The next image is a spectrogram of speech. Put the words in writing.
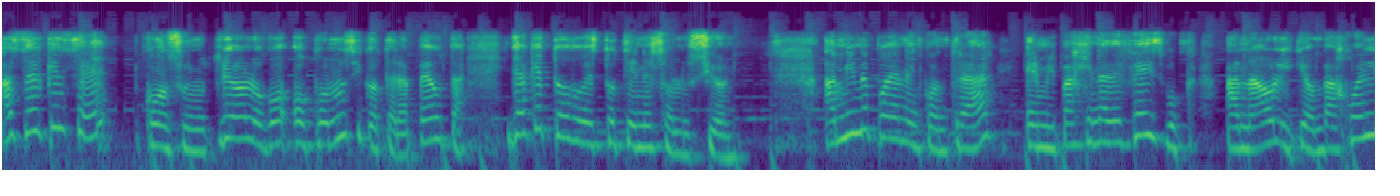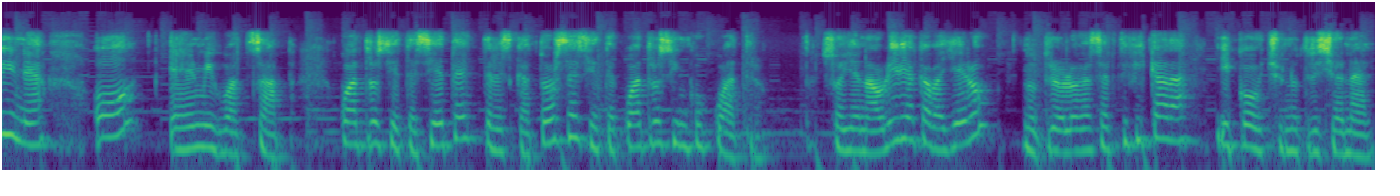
acérquense con su nutriólogo o con un psicoterapeuta, ya que todo esto tiene solución. A mí me pueden encontrar en mi página de Facebook, Anaoli-bajo en línea, o en mi WhatsApp 477-314-7454. Soy Ana Olivia Caballero, nutrióloga certificada y coach nutricional.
